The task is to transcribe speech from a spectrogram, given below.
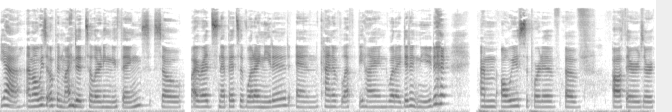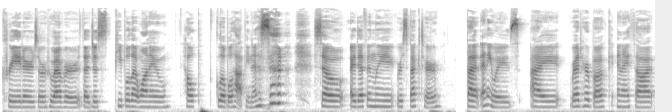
yeah, I'm always open minded to learning new things. So I read snippets of what I needed and kind of left behind what I didn't need. I'm always supportive of authors or creators or whoever that just people that want to help global happiness. so I definitely respect her. But, anyways, I read her book and I thought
